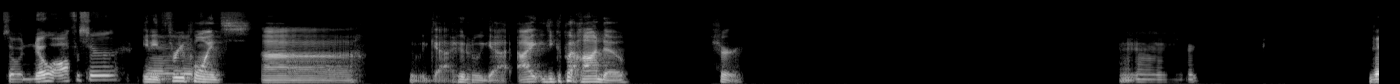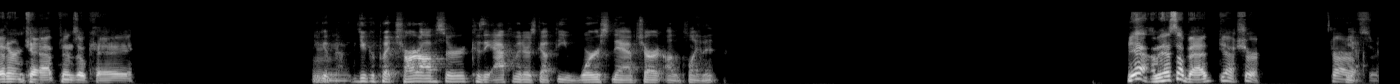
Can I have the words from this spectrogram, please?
so no officer. You need three uh, points. Uh who do we got? Who do we got? I you could put Hondo. Sure. mm, Veteran captain's okay. You could Mm. you could put chart officer because the Acclamator's got the worst nav chart on the planet. Yeah, I mean that's not bad. Yeah, sure. Chart Yeah. officer.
